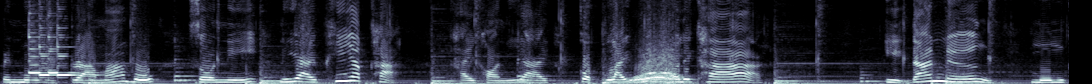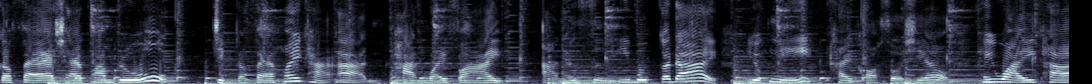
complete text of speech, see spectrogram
เป็นมุมดราม่าบุ๊ก โซนนี้นิยายเพียบค่ะ ใครขอนิยายกดไลค์รัวๆเลยค่ะ อีกด้านหนึ่ง มุมกาแฟแชร์ความรู้ จิบกาแฟห้อยขาอ่าน ผ่าน Wi-Fi อ่านหนังสืออีบุ๊กก็ได้ ยุคนี้ใครขอโซเชียลให้ไวค่ะ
